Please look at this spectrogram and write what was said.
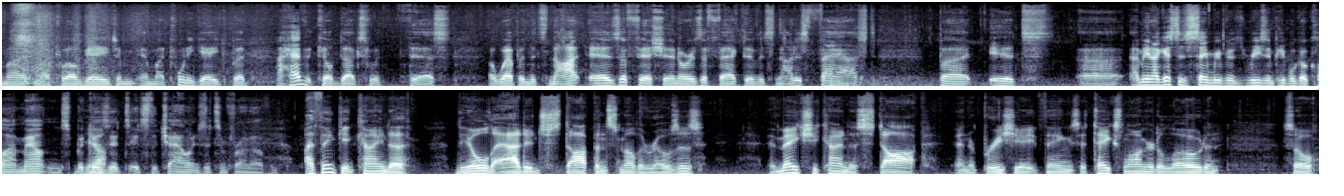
my, my 12 gauge and, and my 20 gauge, but I haven't killed ducks with this, a weapon that's not as efficient or as effective. It's not as fast, but it's, uh, I mean, I guess it's the same re- reason people go climb mountains because Yeah. it's, it's the challenge that's in front of them. I think it kind of, the old adage, stop and smell the roses, it makes you kind of stop and appreciate things. It takes longer to load. And so,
